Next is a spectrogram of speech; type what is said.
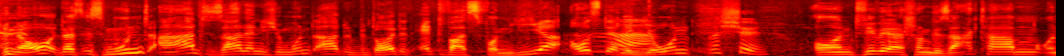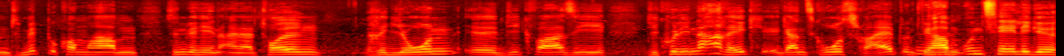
Genau, das ist Mundart, saarländische Mundart und bedeutet etwas von hier aus der Ah, Region. war schön. Und wie wir ja schon gesagt haben und mitbekommen haben, sind wir hier in einer tollen Region, äh, die quasi die Kulinarik ganz groß schreibt. Und wir haben unzählige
